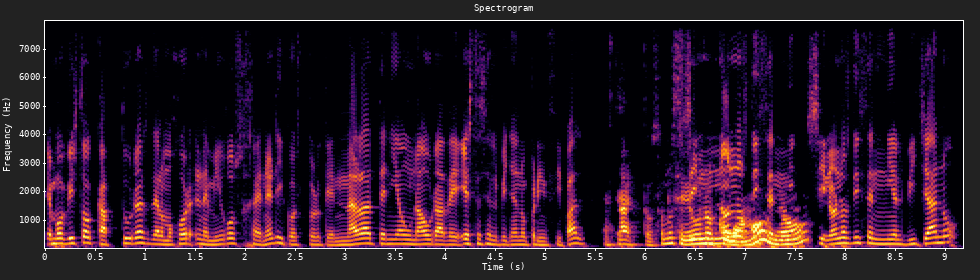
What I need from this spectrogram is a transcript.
hemos visto capturas de a lo mejor enemigos genéricos, porque nada tenía un aura de este es el villano principal. Exacto, solo se Si uno no, como nos amor, dicen, ni- ¿no? si no nos dicen ni el villano,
